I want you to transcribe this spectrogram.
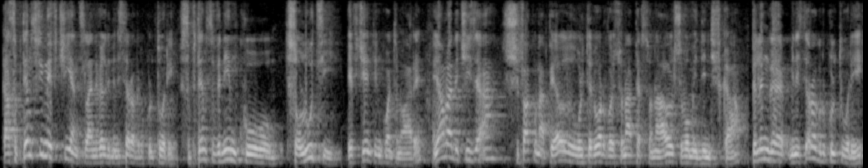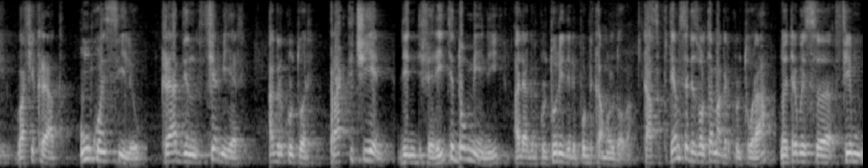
Ca să putem să fim eficienți la nivel de Ministerul Agriculturii, să putem să venim cu soluții eficiente în continuare, eu am la decizia și fac un apel, ulterior voi suna personal și vom identifica. Pe lângă Ministerul Agriculturii va fi creat un consiliu creat din fermieri, agricultori, practicieni din diferite domenii ale agriculturii din Republica Moldova. Ca să putem să dezvoltăm agricultura, noi trebuie să fim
